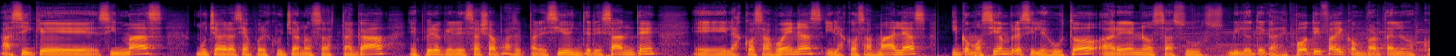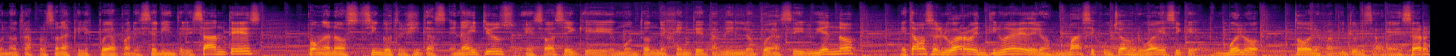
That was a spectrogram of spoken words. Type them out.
Así que sin más, muchas gracias por escucharnos hasta acá. Espero que les haya parecido interesante eh, las cosas buenas y las cosas malas. Y como siempre, si les gustó, agréguenos a sus bibliotecas de Spotify, compártanlos con otras personas que les pueda parecer interesantes pónganos 5 estrellitas en iTunes, eso hace que un montón de gente también lo pueda seguir viendo. Estamos en el lugar 29 de los más escuchados de Uruguay, así que vuelvo todos los capítulos a agradecer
